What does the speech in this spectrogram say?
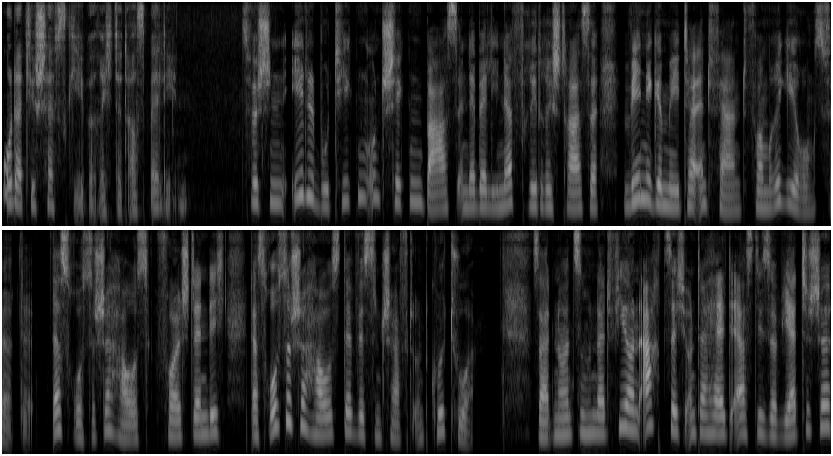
Oder Tischewski berichtet aus Berlin zwischen Edelboutiquen und schicken Bars in der Berliner Friedrichstraße, wenige Meter entfernt vom Regierungsviertel. Das Russische Haus, vollständig das Russische Haus der Wissenschaft und Kultur. Seit 1984 unterhält erst die sowjetische,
